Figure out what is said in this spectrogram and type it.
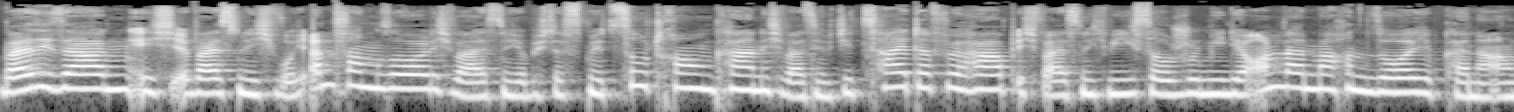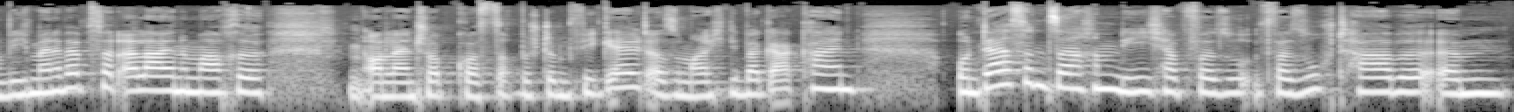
Weil sie sagen, ich weiß nicht, wo ich anfangen soll, ich weiß nicht, ob ich das mir zutrauen kann, ich weiß nicht, ob ich die Zeit dafür habe, ich weiß nicht, wie ich Social Media online machen soll, ich habe keine Ahnung, wie ich meine Website alleine mache. Ein Online-Shop kostet doch bestimmt viel Geld, also mache ich lieber gar keinen. Und das sind Sachen, die ich hab versuch, versucht habe, ähm,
